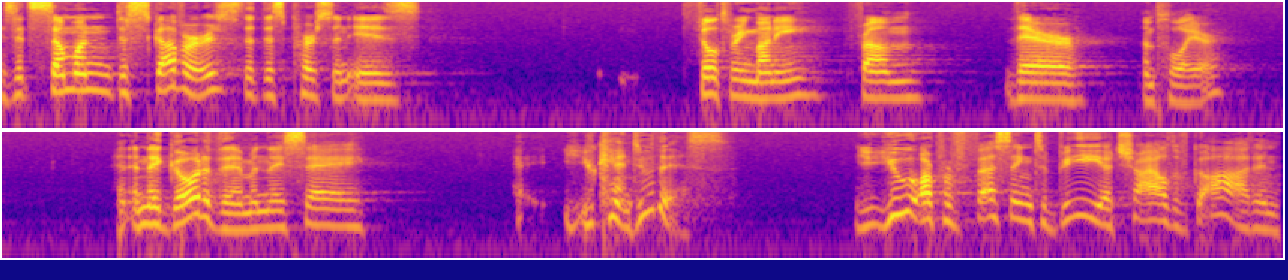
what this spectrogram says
is that someone discovers that this person is filtering money from their employer. And, they go to them and they say, hey, You can't do this. You, you are professing to be a child of God, and,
